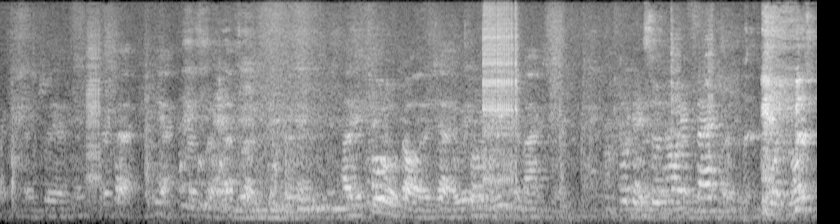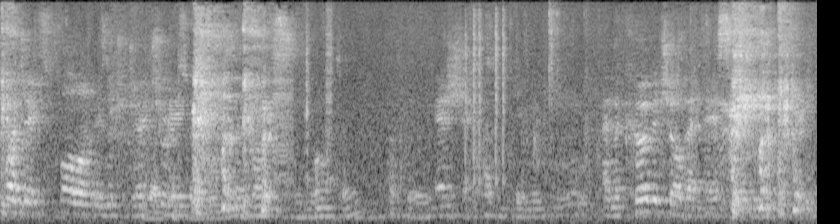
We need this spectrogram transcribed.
Essentially, I think, that, yeah, that's that's what I'm thinking. I think total dollars, yeah, we reach the maximum. Okay, so now in fact, what most projects follow is a trajectory. And the curvature of that S may be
